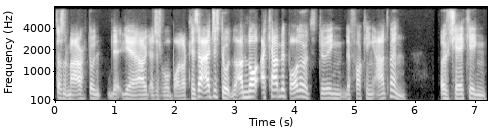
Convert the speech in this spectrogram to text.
doesn't matter. Don't yeah, I, I just won't bother because I, I just don't know. I'm not. I can't be bothered doing the fucking admin of checking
